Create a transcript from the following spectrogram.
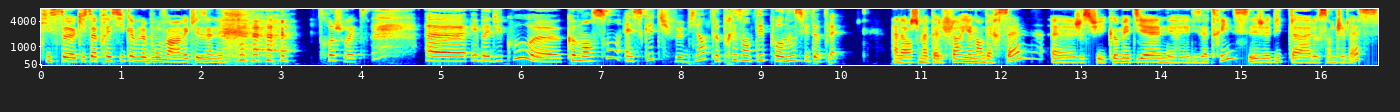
qui se, qui s'apprécie comme le bon vin avec les années. Trop chouette. Euh, et bah du coup, euh, commençons. Est-ce que tu veux bien te présenter pour nous, s'il te plaît? Alors, je m'appelle Floriane Andersen, euh, je suis comédienne et réalisatrice et j'habite à Los Angeles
